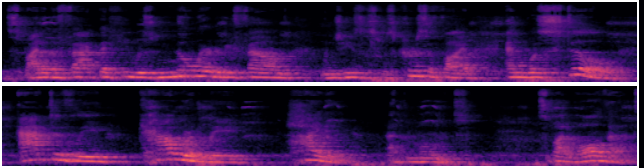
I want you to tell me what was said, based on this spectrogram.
in spite of the fact that he was nowhere to be found when Jesus was crucified and was still actively, cowardly hiding at the moment. In spite of all that,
